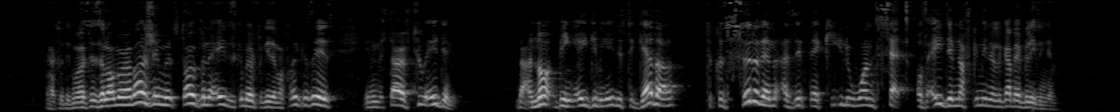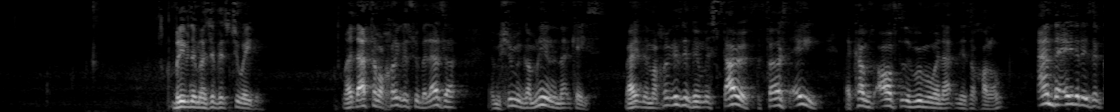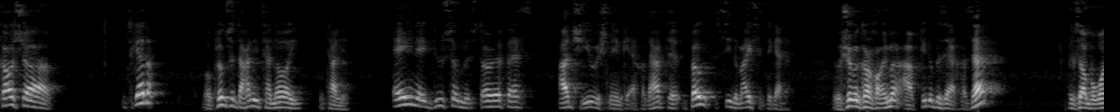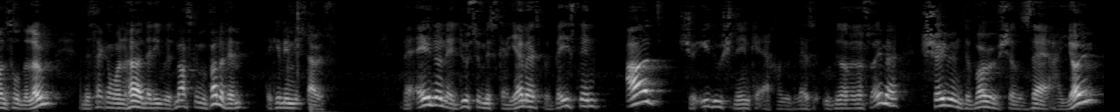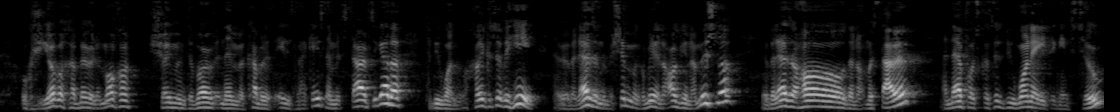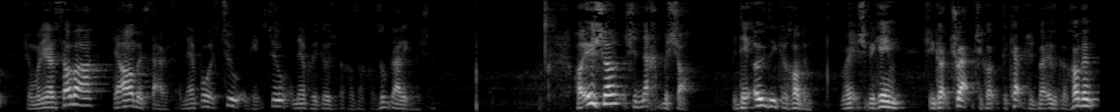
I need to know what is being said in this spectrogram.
That's what the Gemara says. Alom Rabashim, it's tough and the aid is coming forget the Machlekes is if you star of two aidim that are not being aid giving aids together to consider them as if they're kilu one set of aidim nafkamina legabe believing them. Believing them as if it's two aidim. Right? That's the Machlekes Ubeleza and Mishum Gamliel in that case. Right? The Machlekes if mistarif the first aid that comes after the rumor when that is a cholol, and the aid that is a kosher together. Or plugs with the tanoi, the tanya. Ein eduso mistorefes ad shiyush name. They have to both see the ma'aser together. For example, one sold loan, and the second one heard that he was masking in front of him, they give him mistaref. Ve'enon eduso miskayemes, in ad she'idu shneim ke'echad. Shoymim devorav shel zeh hayom, ukshiyova chaber lemocha, shoymim devorav, and then mekabel it in that case, then starved together to be one. Machlekes over here, that Rebbe Lezer and Rebbe Shimon and argue in our Mishnah, Rebbe Lezer hold oh, they're not mistarev, and therefore it's considered to be one eight against two. Shemali Saba, they are mistarev, and therefore it's two against two, and therefore he goes with the chazaka. Zug Garig Mishnah. Ha'isha shenach b'shah, b'dei odi kechovim. Right? She became, she got trapped, she got captured by odi kechovim,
